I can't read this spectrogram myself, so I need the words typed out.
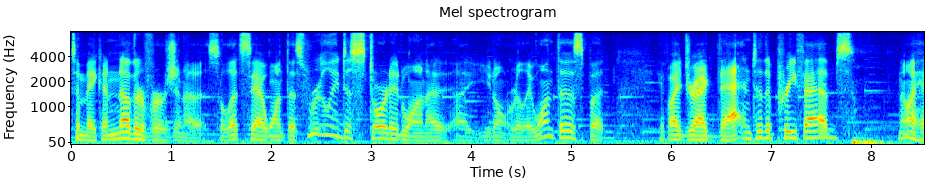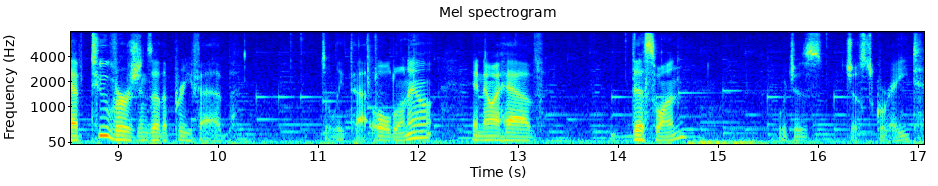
to make another version of it. So let's say I want this really distorted one. I, I, you don't really want this, but if I drag that into the prefabs, now I have two versions of the prefab. Delete that old one out, and now I have this one, which is just great.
